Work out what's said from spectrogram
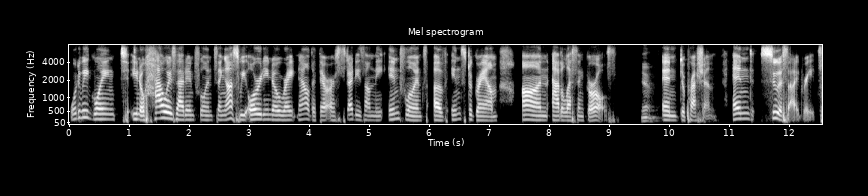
what are we going to you know how is that influencing us we already know right now that there are studies on the influence of instagram on adolescent girls yeah. and depression and suicide rates.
